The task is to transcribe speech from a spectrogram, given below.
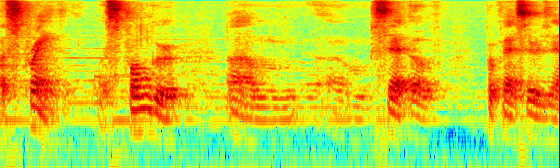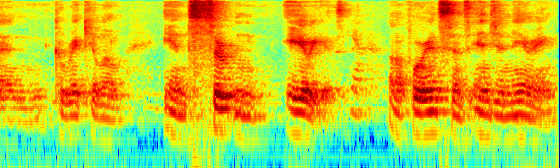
a strength, a stronger um, um, set of professors and curriculum in certain areas. Yeah. Uh, for instance, engineering.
